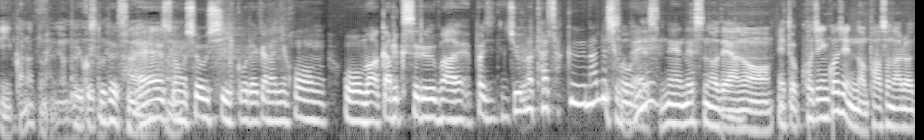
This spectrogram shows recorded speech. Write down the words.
いいかなというふうに思います、ね、ということですね、はい、その少子高齢化の日本をまあ明るくする、まあ、やっぱり重要な対策なんでしょうね。そうですね。ですのであの、えっと、個人個人のパーソナル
